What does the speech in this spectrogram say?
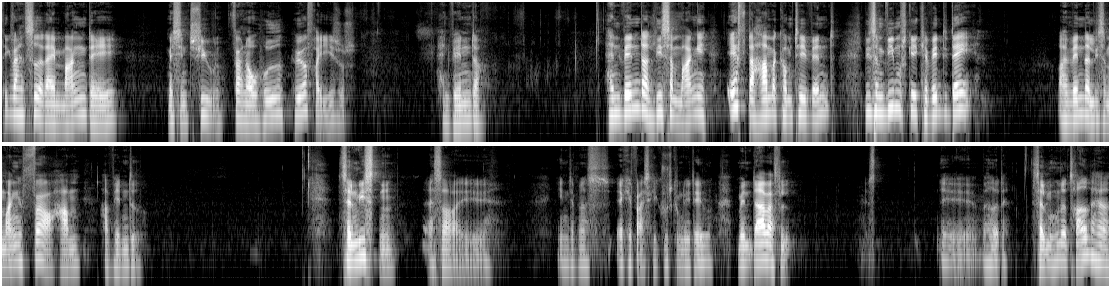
Det kan være, at han sidder der i mange dage med sin tvivl, før han overhovedet hører fra Jesus. Han venter. Han venter, ligesom mange efter ham er kommet til at vente. Ligesom vi måske kan vente i dag. Og han venter, ligesom mange før ham har ventet. Salmisten, altså, øh, en der, jeg kan faktisk ikke huske, om det er David, men der er i hvert fald øh, hvad hedder det, salme 130 her,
